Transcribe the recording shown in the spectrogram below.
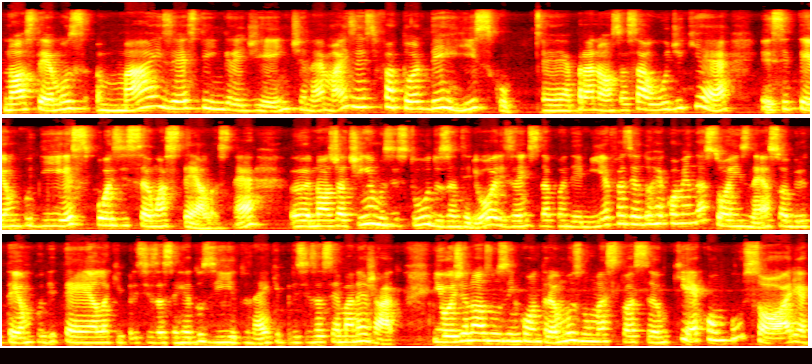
Nós temos mais este ingrediente, né? Mais esse fator de risco é, para a nossa saúde, que é esse tempo de exposição às telas, né? Uh, nós já tínhamos estudos anteriores, antes da pandemia, fazendo recomendações, né, sobre o tempo de tela que precisa ser reduzido, né, que precisa ser manejado. E hoje nós nos encontramos numa situação que é compulsória,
